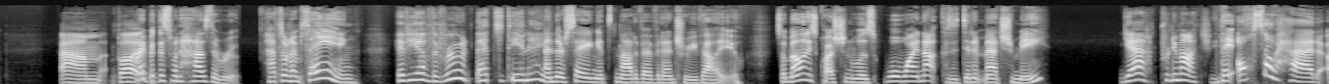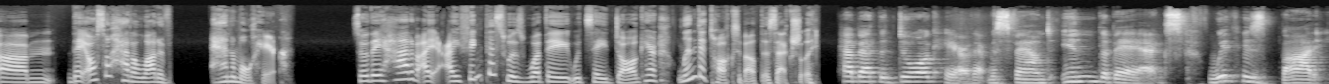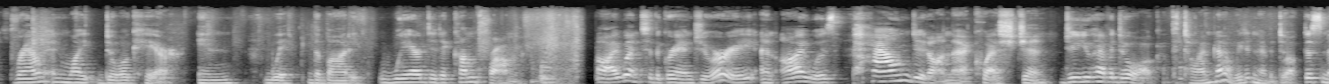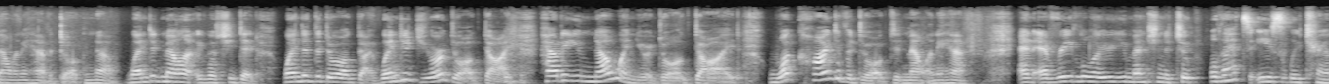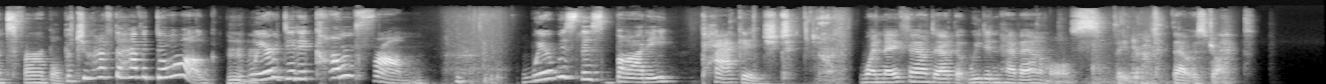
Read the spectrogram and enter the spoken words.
Um, but, right, but this one has the root, that's what I'm saying. If you have the root, that's DNA. and they're saying it's not of evidentiary value. So Melanie's question was, well, why not? Because it didn't match me. yeah, pretty much. They also had um, they also had a lot of animal hair. So they had I, I think this was what they would say dog hair. Linda talks about this actually. How about the dog hair that was found in the bags with his body? Brown and white dog hair in with the body. Where did it come from? I went to the grand jury and I was pounded on that question. Do you have a dog? At the time, no, we didn't have a dog. Does Melanie have a dog? No. When did Melanie? Well, she did. When did the dog die? When did your dog die? How do you know when your dog died? What kind of a dog did Melanie have? And every lawyer you mentioned it to, well, that's easily transferable, but you have to have a dog. Mm-hmm. Where did it come from? Where was this body packaged? When they found out that we didn't have animals, they dropped. That was dropped.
